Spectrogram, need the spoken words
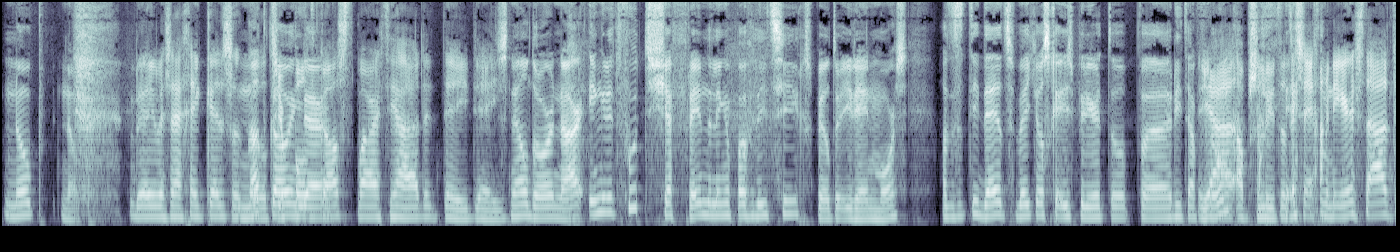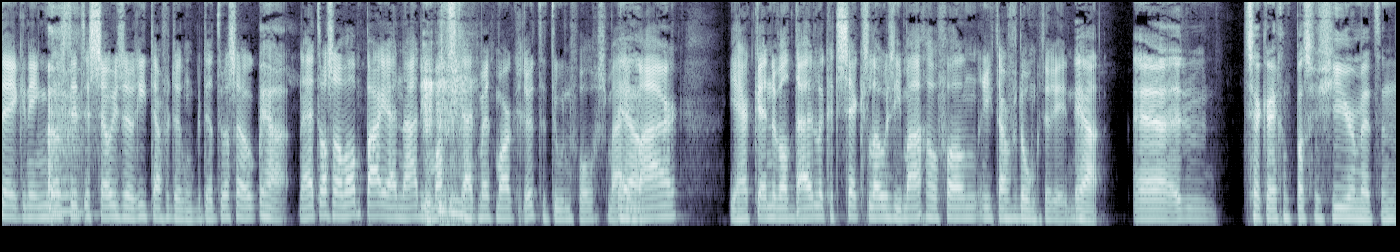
nope, nope. Nee, we zijn geen cancel Not culture there. podcast. Maar ja, de- nee, nee. Snel door naar Ingrid Voet, chef vreemdelingenpolitie, gespeeld door Irene Mors. Had het idee dat ze een beetje was geïnspireerd op eh, Rita Verdonk? Ja, absoluut. Dat is echt mijn eerste aantekening. Was, dit is sowieso Rita Verdonk. Dat was ook... Ja, Nee, het was al wel een paar jaar na die machtsstrijd met Mark Rutte toen, volgens mij. Ja. Maar je herkende wel duidelijk het seksloze imago van Rita Verdonk erin. ja. Eh, zij kreeg een passagier met een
